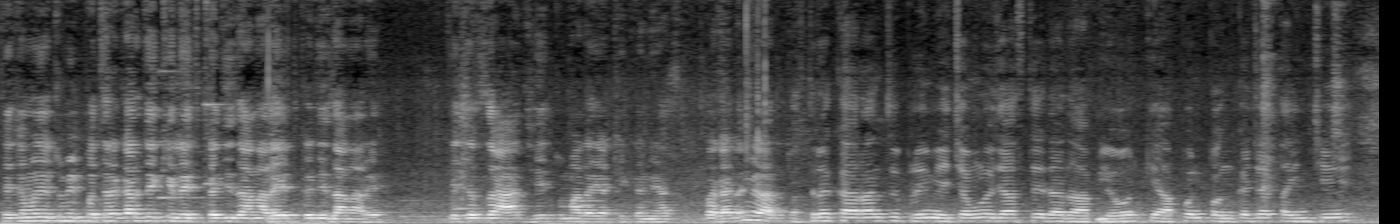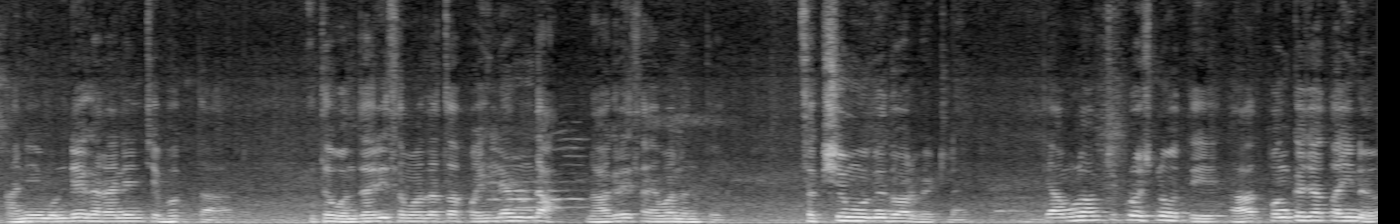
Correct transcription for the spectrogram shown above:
त्याच्यामध्ये तुम्ही पत्रकार देखील आहेत कधी जाणार आहेत कधी जाणार आहेत. त्याच्याचं आज हे तुम्हाला या ठिकाणी आज बघायला मिळालं. पत्रकारांचं प्रेम याच्यामुळे जास्त आहे दादा आपल्यावर की आपण पंकजा ताईंचे आणि मुंडे घराण्यांचे भक्त आहात इथं वंजारी समाजाचा पहिल्यांदा नागरे साहेबानंतर सक्षम उमेदवार भेटला आहे त्यामुळं आमचे प्रश्न होते आज पंकजा ताईनं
